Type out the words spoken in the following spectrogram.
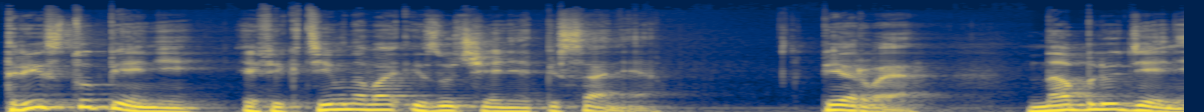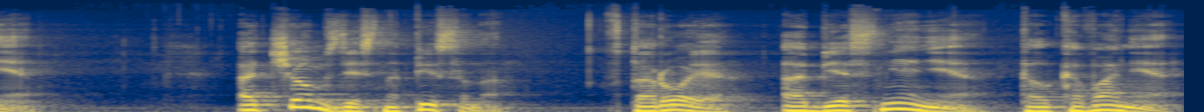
Три ступени эффективного изучения Писания. Первое – Наблюдение. О чем здесь написано? Второе. Объяснение, толкование.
